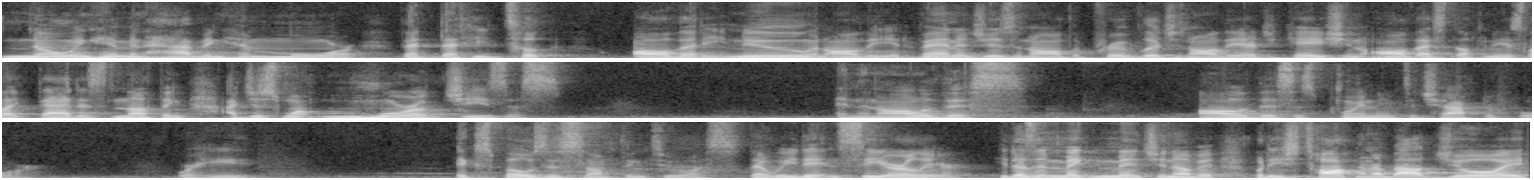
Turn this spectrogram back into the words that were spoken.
knowing him and having him more. That, that he took all that he knew and all the advantages and all the privilege and all the education, all that stuff, and he's like, that is nothing. I just want more of Jesus. And then all of this all of this is pointing to chapter 4, where he exposes something to us that we didn't see earlier. He doesn't make mention of it, but he's talking about joy.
